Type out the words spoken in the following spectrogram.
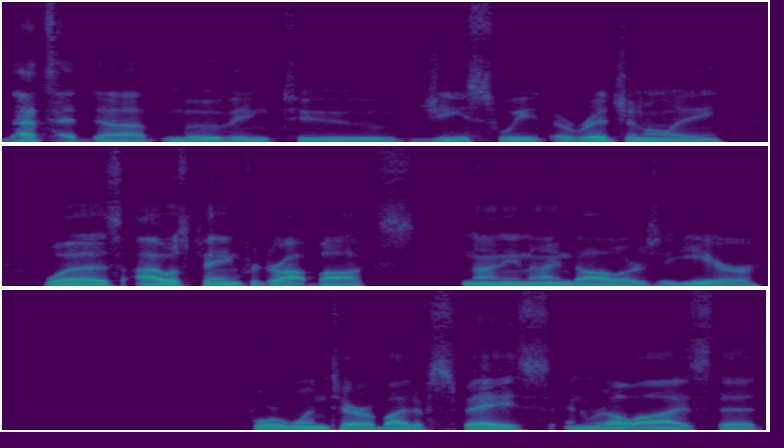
that's uh, moving to G Suite originally was I was paying for Dropbox ninety nine dollars a year for one terabyte of space and realized that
